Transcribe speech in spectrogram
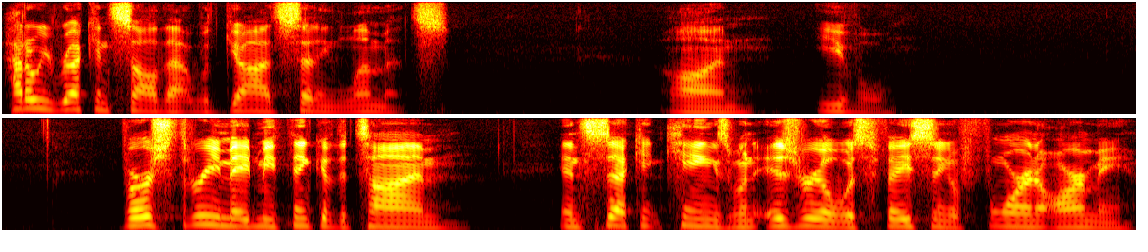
How do we reconcile that with God setting limits on evil? Verse 3 made me think of the time in 2 Kings when Israel was facing a foreign army.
